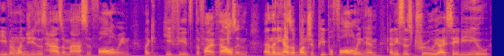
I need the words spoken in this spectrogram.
Even when Jesus has a massive following, like he feeds the 5,000, and then he has a bunch of people following him, and he says, Truly I say to you,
